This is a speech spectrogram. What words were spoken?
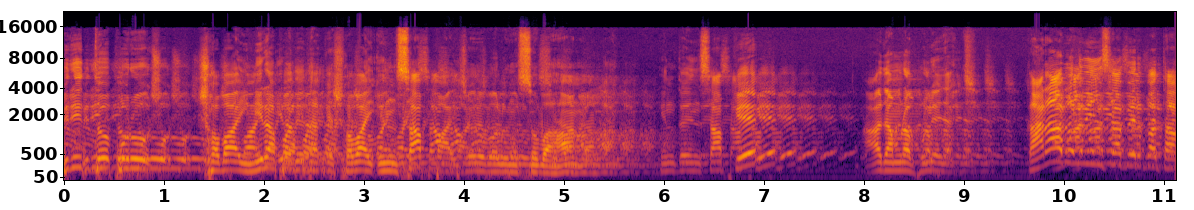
বৃদ্ধ পুরুষ, সবাই নিরাপদে থাকে, সবাই ইনসাফ পায়, জোরে বলুন সুবাহান কিন্তু ইনসাফকে আজ আমরা ভুলে যাচ্ছি। কারা বলবে ইনসাফের কথা?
